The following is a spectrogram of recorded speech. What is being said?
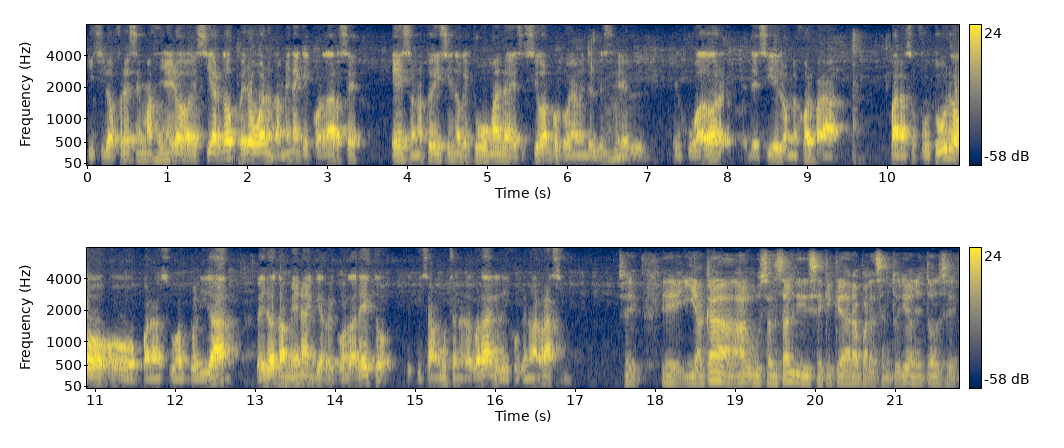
y si le ofrecen más dinero es cierto, pero bueno, también hay que acordarse eso. No estoy diciendo que estuvo mal la decisión, porque obviamente el- el jugador decide lo mejor para, para su futuro o para su actualidad, pero también hay que recordar esto, que quizá muchos no lo recordaban, que le dijo que no a Racing. Sí. Eh, y acá Agus Ansaldi dice que quedará para Centurión. Entonces,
